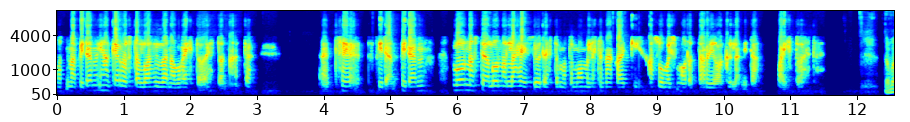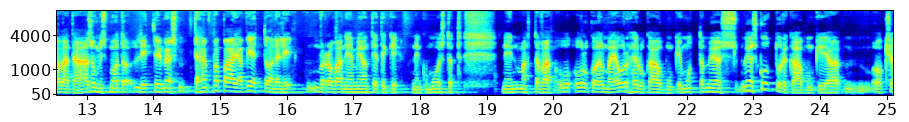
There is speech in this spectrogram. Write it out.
mutta mä pidän ihan kerrostaloa hyvänä vaihtoehtona, että, että se, pidän, pidän luonnosta ja luonnon läheisyydestä, mutta mun mielestä nämä kaikki asumismuodot tarjoaa kyllä niitä vaihtoehtoja. Tavallaan tämä asumismuoto liittyy myös tähän vapaa-ajan viettoon, eli Rovaniemi on tietenkin, niin kuin muistat, niin mahtava ulkoilma- ja urheilukaupunki, mutta myös, myös kulttuurikaupunki. Ja onko se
